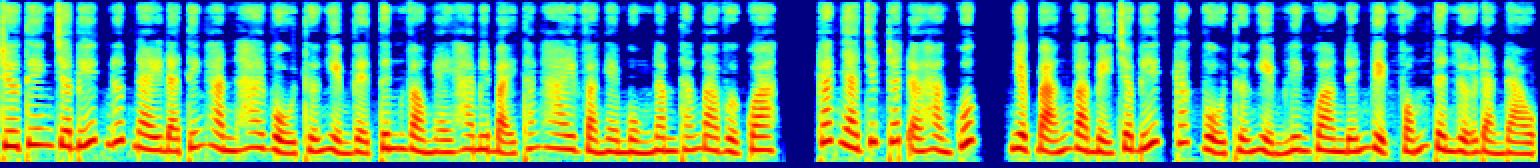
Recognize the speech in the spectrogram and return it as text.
Triều Tiên cho biết nước này đã tiến hành hai vụ thử nghiệm vệ tinh vào ngày 27 tháng 2 và ngày mùng 5 tháng 3 vừa qua. Các nhà chức trách ở Hàn Quốc, Nhật Bản và Mỹ cho biết các vụ thử nghiệm liên quan đến việc phóng tên lửa đạn đạo.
